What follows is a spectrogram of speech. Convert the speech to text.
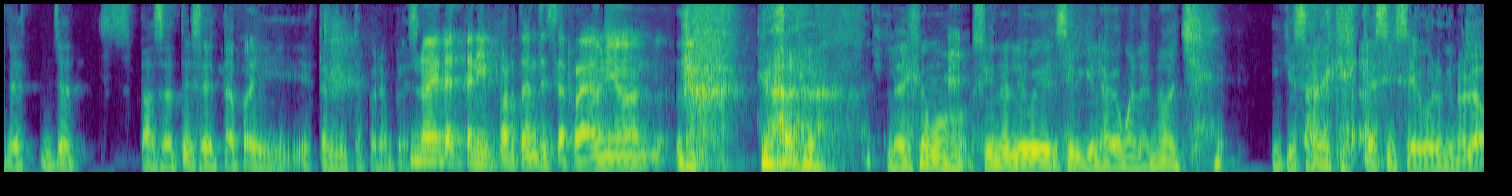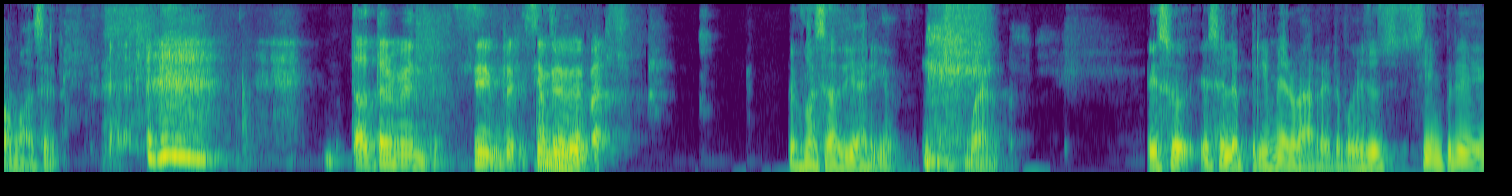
ya, ya, pasaste esa etapa y estás lista para empezar. No era tan importante esa reunión. Claro, la dejemos, si no le voy a decir que la hagamos a la noche y que sabe que es casi seguro que no lo vamos a hacer. Totalmente, siempre, siempre me pasa. Me pasa a diario. Bueno, eso, esa es la primera barrera, porque yo siempre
